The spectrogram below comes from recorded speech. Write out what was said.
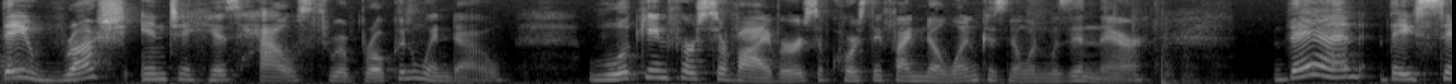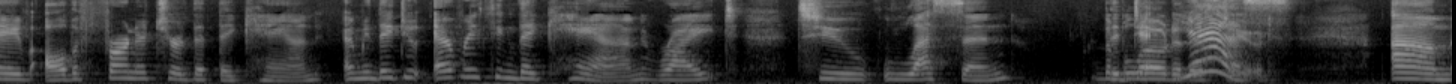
They rush into his house through a broken window looking for survivors. Of course, they find no one because no one was in there. Then they save all the furniture that they can. I mean, they do everything they can, right, to lessen The da- blow to this dude. Um,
